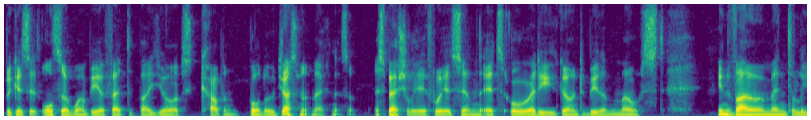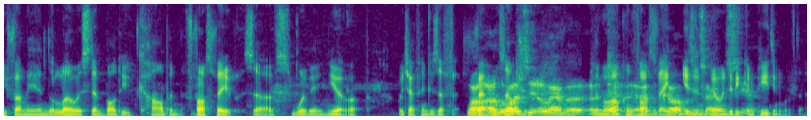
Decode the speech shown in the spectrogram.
because it also won't be affected by Europe's carbon border adjustment mechanism. Especially if we assume that it's already going to be the most environmentally friendly and the lowest embodied carbon phosphate reserves within Europe, which I think is a f- Well, fair otherwise assumption. it'll have a, a the Moroccan it'll have a phosphate isn't tax, going to be yeah. competing with that,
